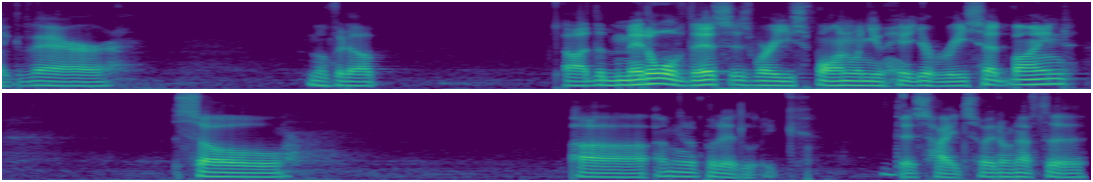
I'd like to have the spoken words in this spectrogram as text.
like there. Move it up. Uh, the middle of this is where you spawn when you hit your reset bind. So uh, I'm gonna put it like this height so I don't have to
